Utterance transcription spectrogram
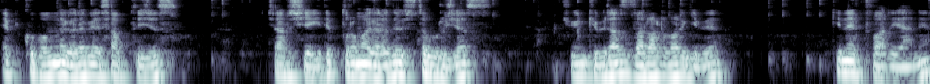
Hep kuponuna göre bir hesaplayacağız. Çarşıya gidip duruma göre de üste vuracağız. Çünkü biraz zarar var gibi. Ki net var yani.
